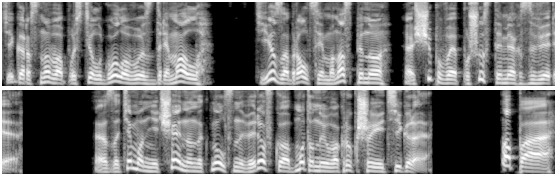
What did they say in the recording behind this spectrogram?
Тигр снова опустил голову и сдремал. Тьё забрался ему на спину, ощупывая пушистый мех зверя. А затем он нечаянно наткнулся на веревку, обмотанную вокруг шеи тигра. «Опа!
